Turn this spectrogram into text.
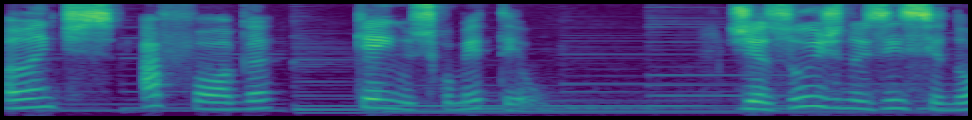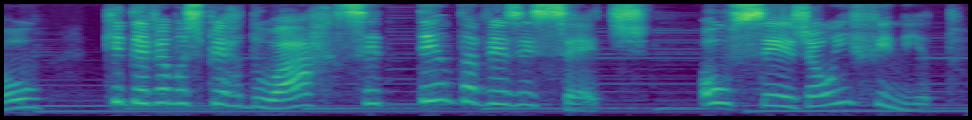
antes afoga quem os cometeu. Jesus nos ensinou que devemos perdoar 70 vezes 7, ou seja, ao infinito.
